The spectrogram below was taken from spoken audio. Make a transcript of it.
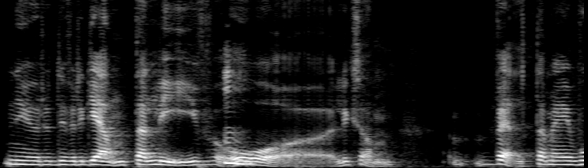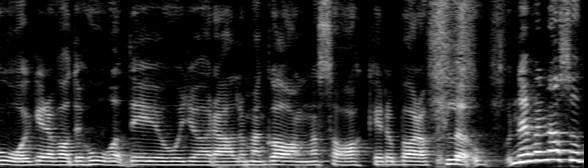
neurodivergenta liv Mm. och liksom välta mig i vågor av ADHD och göra alla de här galna saker och bara flow. Nej men alltså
